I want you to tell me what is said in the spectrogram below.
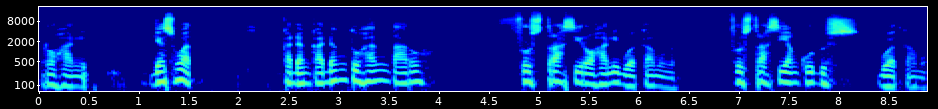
rohani. guess what? Kadang-kadang Tuhan taruh frustrasi rohani buat kamu loh. Frustrasi yang kudus buat kamu.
